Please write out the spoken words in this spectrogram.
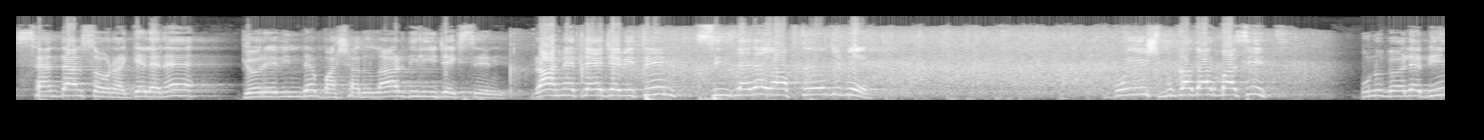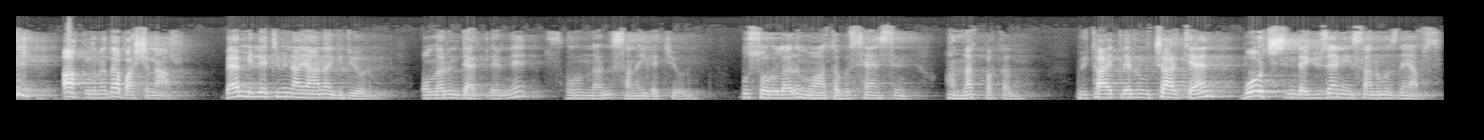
senden sonra gelene görevinde başarılar dileyeceksin. Rahmetli Ecevit'in sizlere yaptığı gibi. Bu iş bu kadar basit. Bunu böyle bil, aklını da başına al. Ben milletimin ayağına gidiyorum. Onların dertlerini, sorunlarını sana iletiyorum. Bu soruların muhatabı sensin. Anlat bakalım. Müteahhitlerin uçarken borç içinde yüzen insanımız ne yapsın?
